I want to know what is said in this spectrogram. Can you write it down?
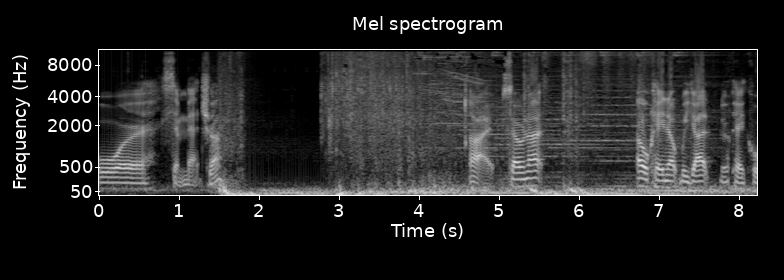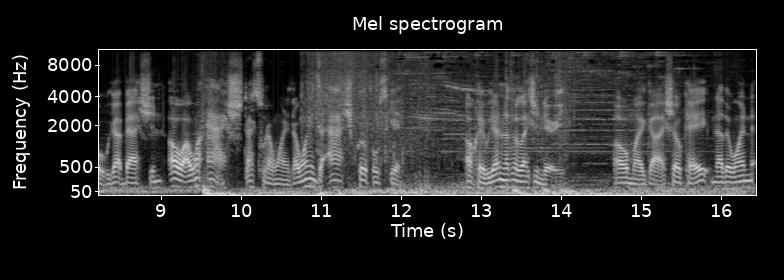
or Symmetra. Alright, so not... Okay, no, we got... Okay, cool, we got Bastion. Oh, I want Ash. That's what I wanted. I wanted the Ash purple skin. Okay, we got another legendary. Oh my gosh, okay. Another one,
